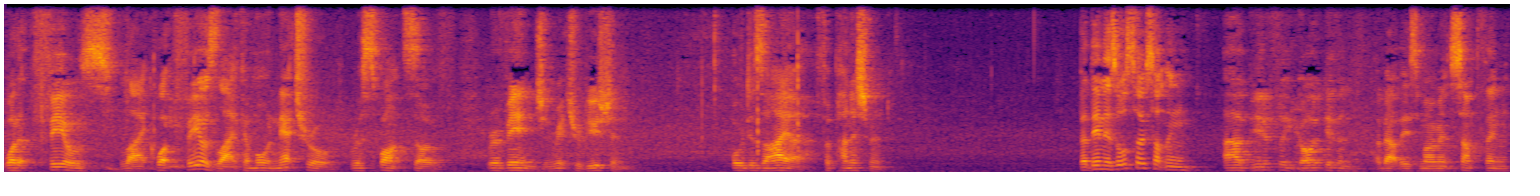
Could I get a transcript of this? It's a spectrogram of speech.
what it feels like, what feels like a more natural response of revenge and retribution or desire for punishment. But then there's also something uh, beautifully God given about these moments, something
